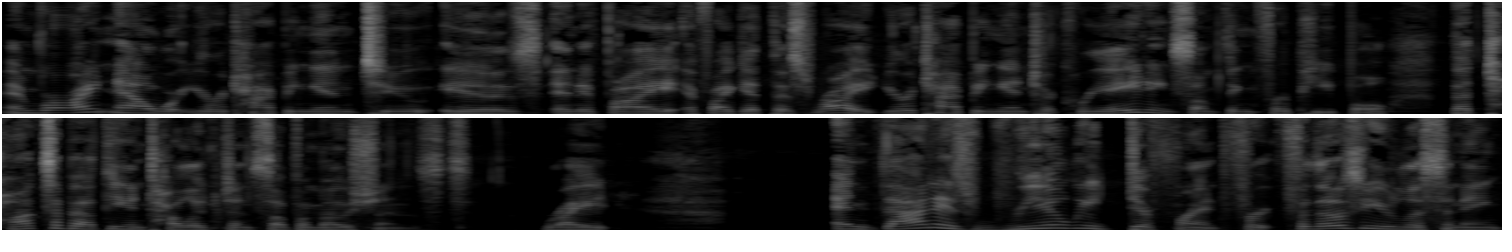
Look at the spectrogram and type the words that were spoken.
And right now what you're tapping into is and if I if I get this right, you're tapping into creating something for people that talks about the intelligence of emotions, right? And that is really different for for those of you listening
